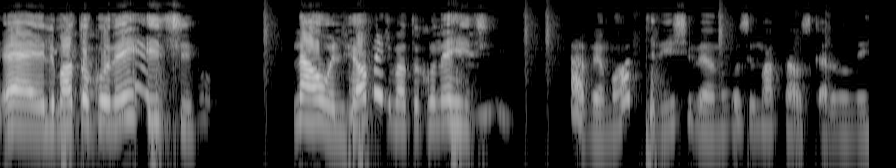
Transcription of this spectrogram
É, ele matou com o Nerite. Não, ele realmente matou com o Nerite. Ah, velho, é mó triste, velho. Eu não consigo matar os caras no vai.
